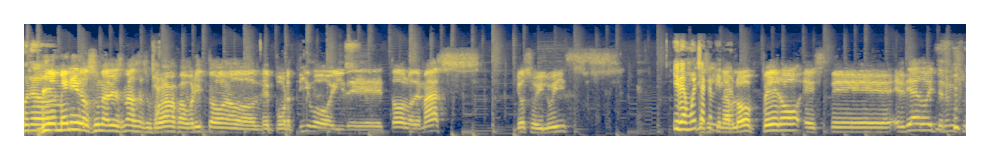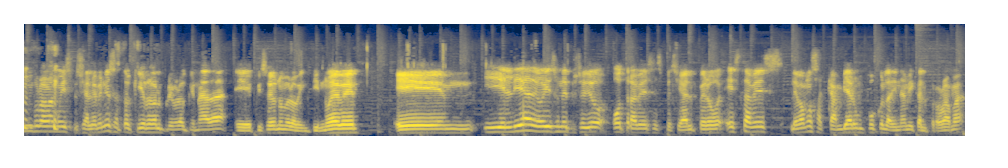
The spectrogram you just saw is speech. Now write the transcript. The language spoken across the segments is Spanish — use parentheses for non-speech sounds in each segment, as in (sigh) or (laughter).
Seguro. Bienvenidos una vez más a su programa favorito deportivo y de todo lo demás. Yo soy Luis. Y de mucha no sé quién calidad. habló, pero este, el día de hoy tenemos un programa muy especial. Bienvenidos a Toki Roll, primero que nada, eh, episodio número 29. Eh, y el día de hoy es un episodio otra vez especial, pero esta vez le vamos a cambiar un poco la dinámica del programa.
